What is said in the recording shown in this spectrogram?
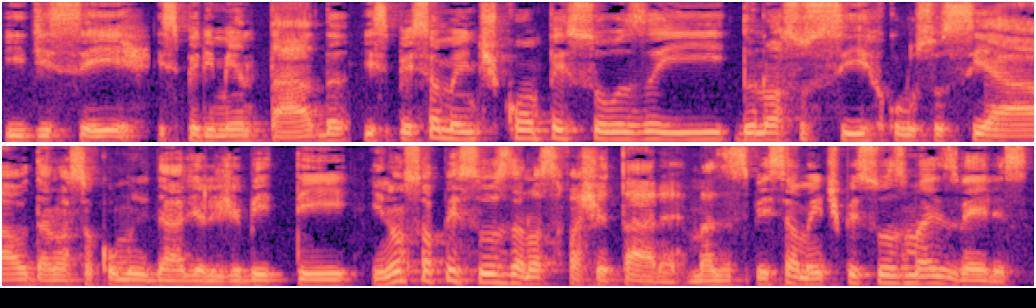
e de ser experimentada, especialmente com pessoas aí do nosso círculo social, da nossa comunidade LGBT, e não só pessoas da nossa faixa etária, mas especialmente pessoas mais velhas velhas.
